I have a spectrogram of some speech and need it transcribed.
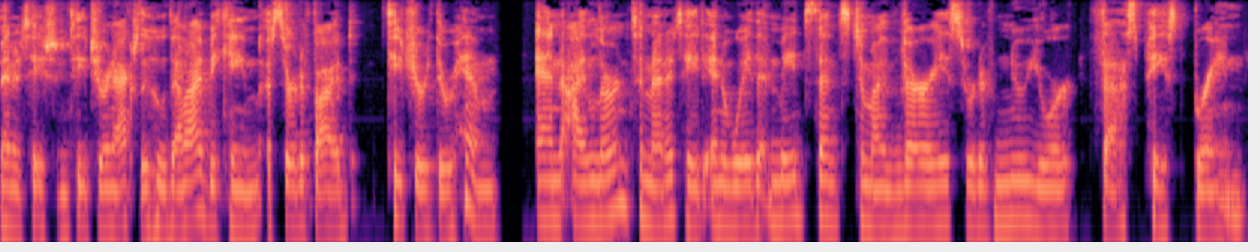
meditation teacher, and actually who then I became a certified teacher through him. And I learned to meditate in a way that made sense to my very sort of New York fast paced brain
